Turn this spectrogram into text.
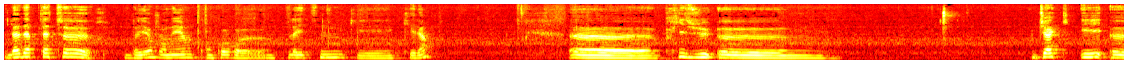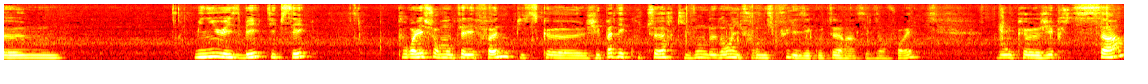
l'adaptateur. D'ailleurs, j'en ai un encore euh, Lightning qui est, là. Euh, prise euh, jack et mini USB type C pour aller sur mon téléphone puisque j'ai pas d'écouteurs qui vont dedans. Ils fournissent plus les écouteurs, hein, ces enfoirés. Donc j'ai pris ça.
